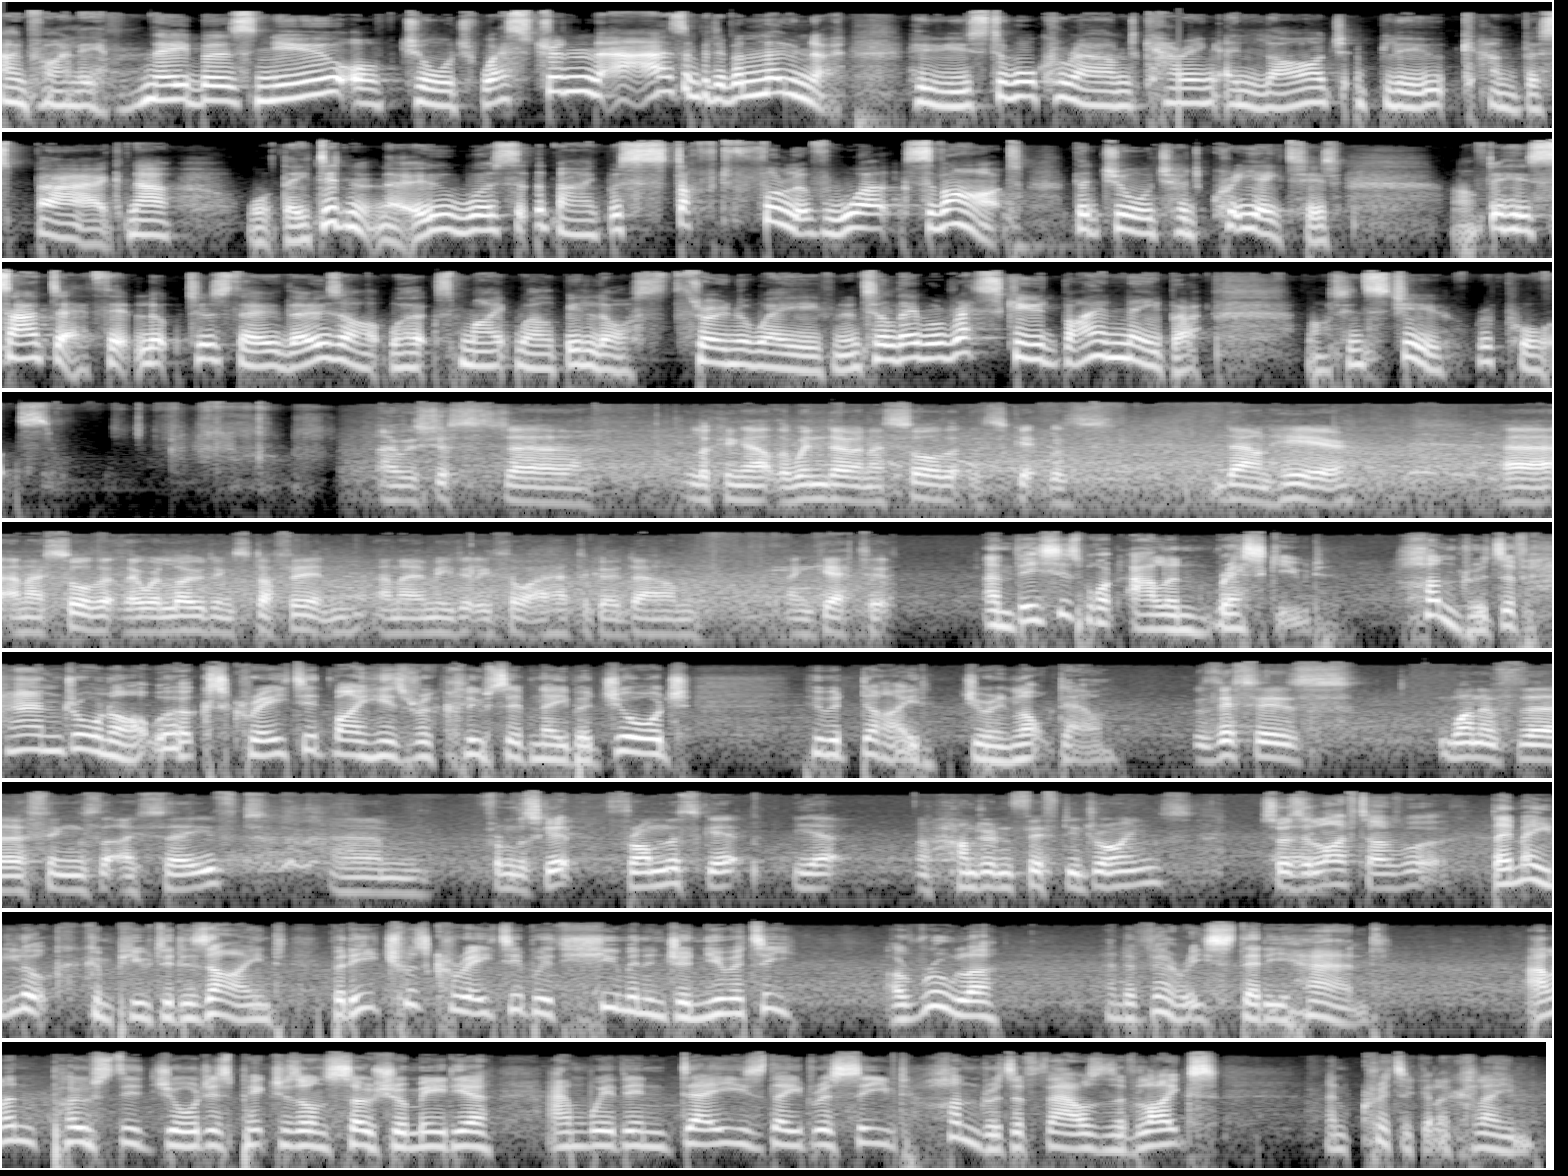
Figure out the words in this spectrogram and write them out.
And finally, neighbours knew of George Westren as a bit of a loner who used to walk around carrying a large blue canvas bag. Now, what they didn't know was that the bag was stuffed full of works of art that George had created. After his sad death, it looked as though those artworks might well be lost, thrown away even, until they were rescued by a neighbour. Martin Stew reports. I was just uh, looking out the window and I saw that the skip was down here uh, and I saw that they were loading stuff in and I immediately thought I had to go down and get it. And this is what Alan rescued. Hundreds of hand-drawn artworks created by his reclusive neighbour George, who had died during lockdown. This is one of the things that I saved. Um, from the skip? From the skip, yeah. 150 drawings. So it's a lifetime's work? They may look computer designed, but each was created with human ingenuity a ruler, and a very steady hand. Alan posted George's pictures on social media, and within days they'd received hundreds of thousands of likes and critical acclaim.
